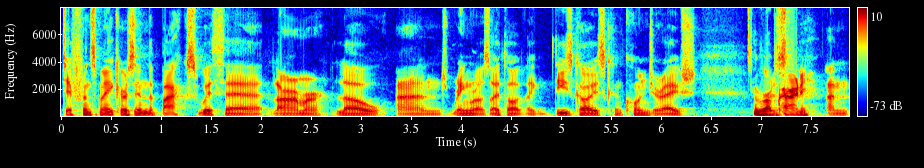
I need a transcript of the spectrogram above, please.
difference makers in the backs with uh, Larmour, Lowe, and Ringrose. I thought like these guys can conjure out. Rob Kearney. And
